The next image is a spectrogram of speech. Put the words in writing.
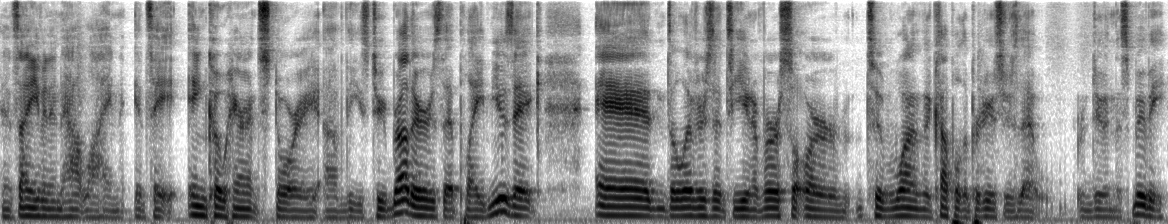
And it's not even an outline. It's a incoherent story of these two brothers that play music and delivers it to Universal or to one of the couple of the producers that were doing this movie.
